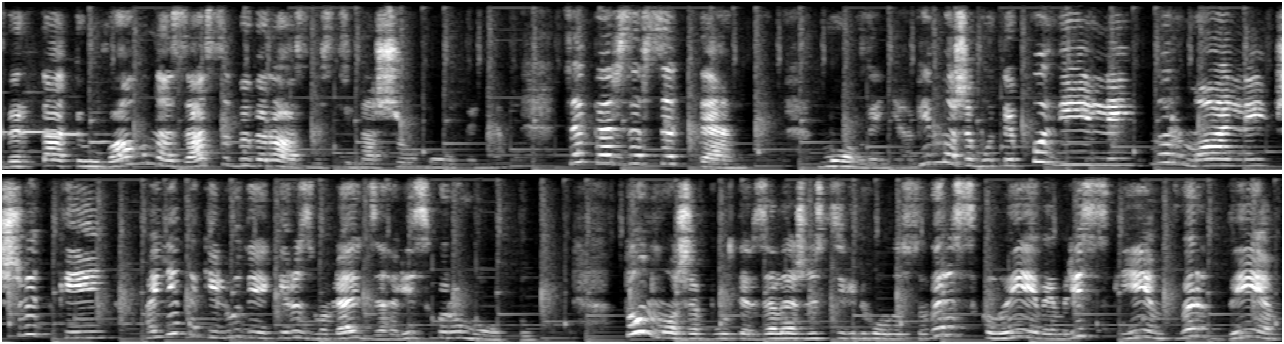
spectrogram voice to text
звертати увагу на засоби виразності нашого мовлення. Це перш за все темп мовлення. Він може бути повільний, нормальний, швидкий, а є такі люди, які розмовляють взагалі скоромовку. Тон може бути в залежності від голосу верескливим, різким, твердим,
